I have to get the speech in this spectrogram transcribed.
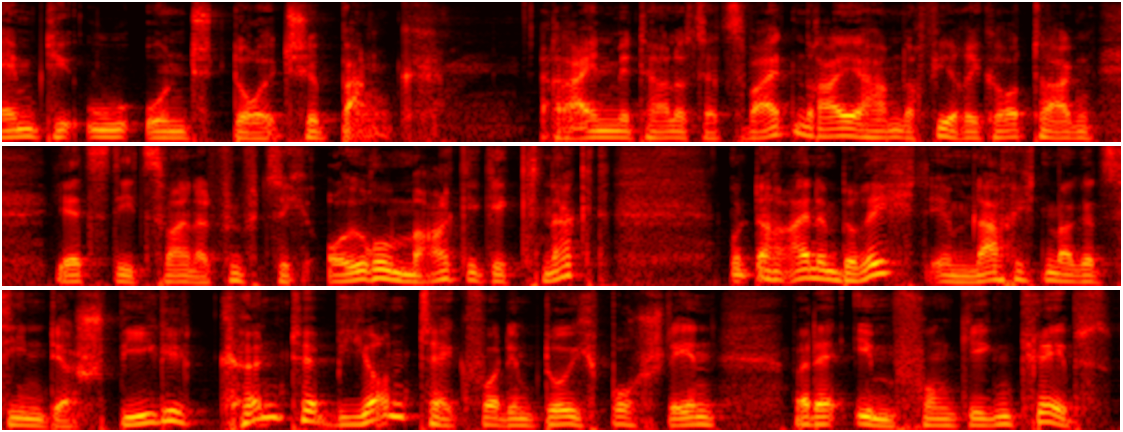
MTU und Deutsche Bank. Rheinmetall aus der zweiten Reihe haben nach vier Rekordtagen jetzt die 250-Euro-Marke geknackt. Und nach einem Bericht im Nachrichtenmagazin Der Spiegel könnte Biontech vor dem Durchbruch stehen bei der Impfung gegen Krebs.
